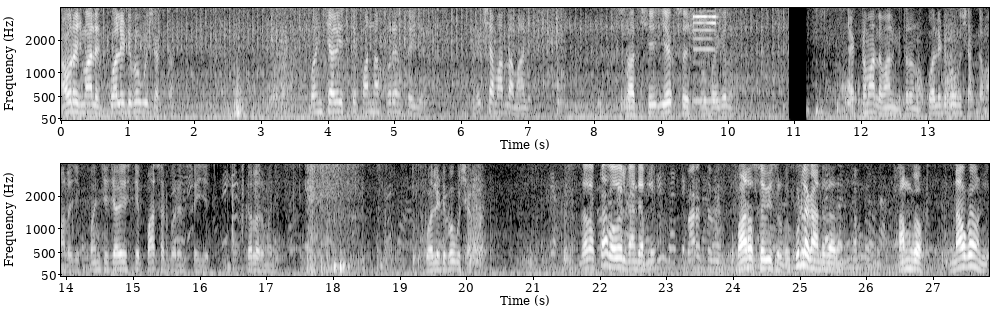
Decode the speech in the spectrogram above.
ॲव्हरेज माल आहेत. क्वालिटी बघू शकता. पंचेचाळीस ते पन्नासपर्यंत साईज आहे. रिक्षा मारला माल आहे. सातशे एकसष्ट रुपये गेलं. शकता मला माल मित्रांनो. क्वालिटी बघू शकता मालाची. पंचेचाळीस ते पासष्ट पर्यंत साईज आहेत. कलरमध्ये क्वालिटी बघू शकता. दादा काय भाव होईल कांदे आपले? बारा सव्वीस बारा सव्वीस रुपये. कुठला कांदा दादा? खामगाव. नाव काय म्हणले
